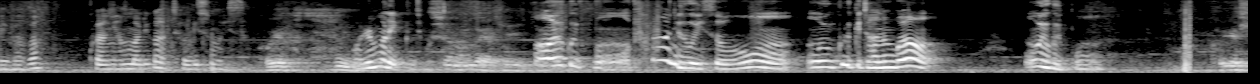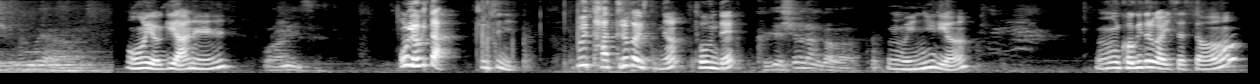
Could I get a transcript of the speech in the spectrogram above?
여기 봐봐. 고양이 한 마리가 저기 숨어 있어. 거기 얼마나 이쁜지 몰라. 시원한 거야 걔. 아이고 이뻐 편안히 누워 있어 어 그렇게 자는 거야 어이구 이뻐 거기가 시원한 거야. 어 여기 안에 그 안에 있어. 어 여기 있다 정순이 왜 다 들어가 있었냐 더운데 그게 시원한가 봐. 어 웬일이야 어 거기 들어가 있었어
